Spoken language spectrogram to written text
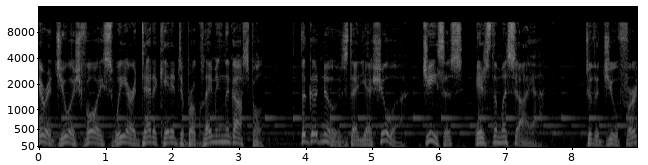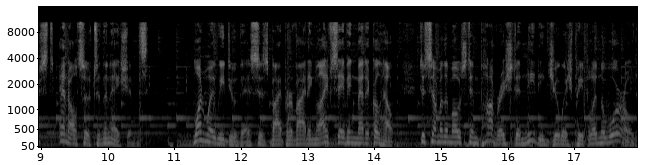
Here at Jewish Voice, we are dedicated to proclaiming the gospel, the good news that Yeshua, Jesus, is the Messiah, to the Jew first and also to the nations. One way we do this is by providing life saving medical help to some of the most impoverished and needy Jewish people in the world.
